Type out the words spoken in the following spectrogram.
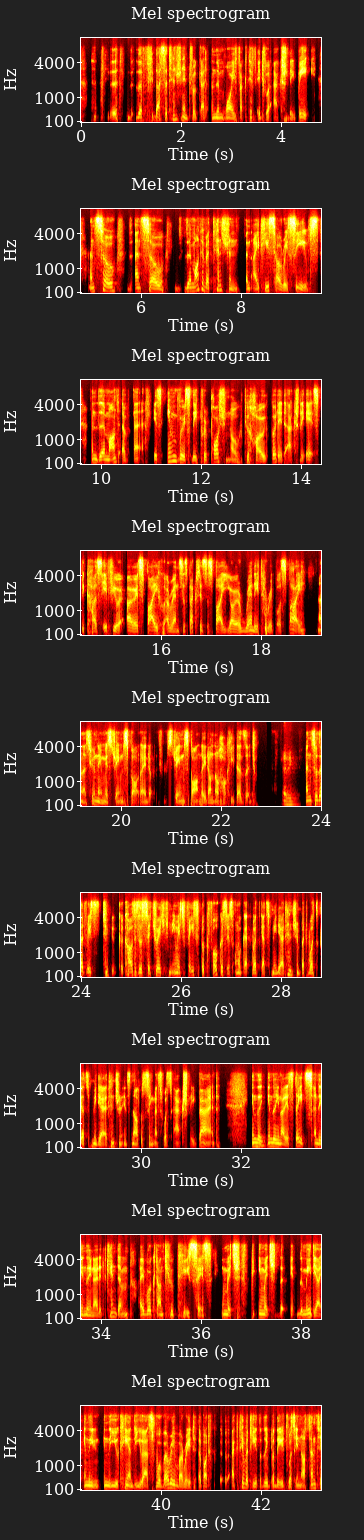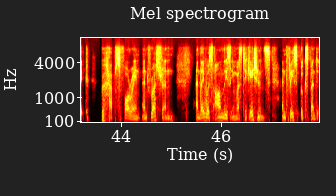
the, the less attention it will get and the more effective it will actually be. And so, and so the amount of attention an IT cell receives and the amount of uh, is inversely proportional to how good it actually is. Because if you are a spy who everyone suspects is a spy, you're a really terrible spy. Unless your name is James Bond, I don't, James Bond, I don't know how he does it. And so that causes a situation in which Facebook focuses on what, gets media attention, but what gets media attention is not the same as what's actually bad. In the mm-hmm. in the United States and in the United Kingdom, I worked on two cases in which in which the, the media in the in the UK and the US were very worried about activity that they believed was inauthentic, perhaps foreign and Russian. And I was on these investigations, and Facebook spent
